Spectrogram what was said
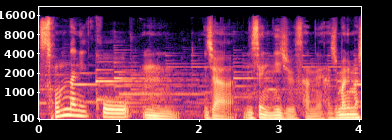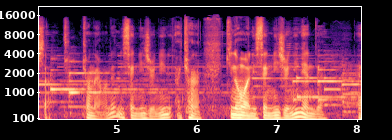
そんなにこううん。じゃあ2023年始まりました。去年はね2022年去年。昨日は2022年で、え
